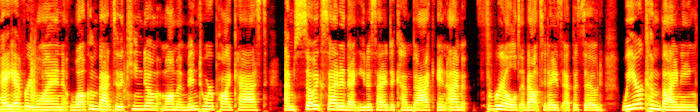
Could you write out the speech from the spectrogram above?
Hey everyone, welcome back to the Kingdom Mama Mentor podcast. I'm so excited that you decided to come back, and I'm thrilled about today's episode. We are combining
